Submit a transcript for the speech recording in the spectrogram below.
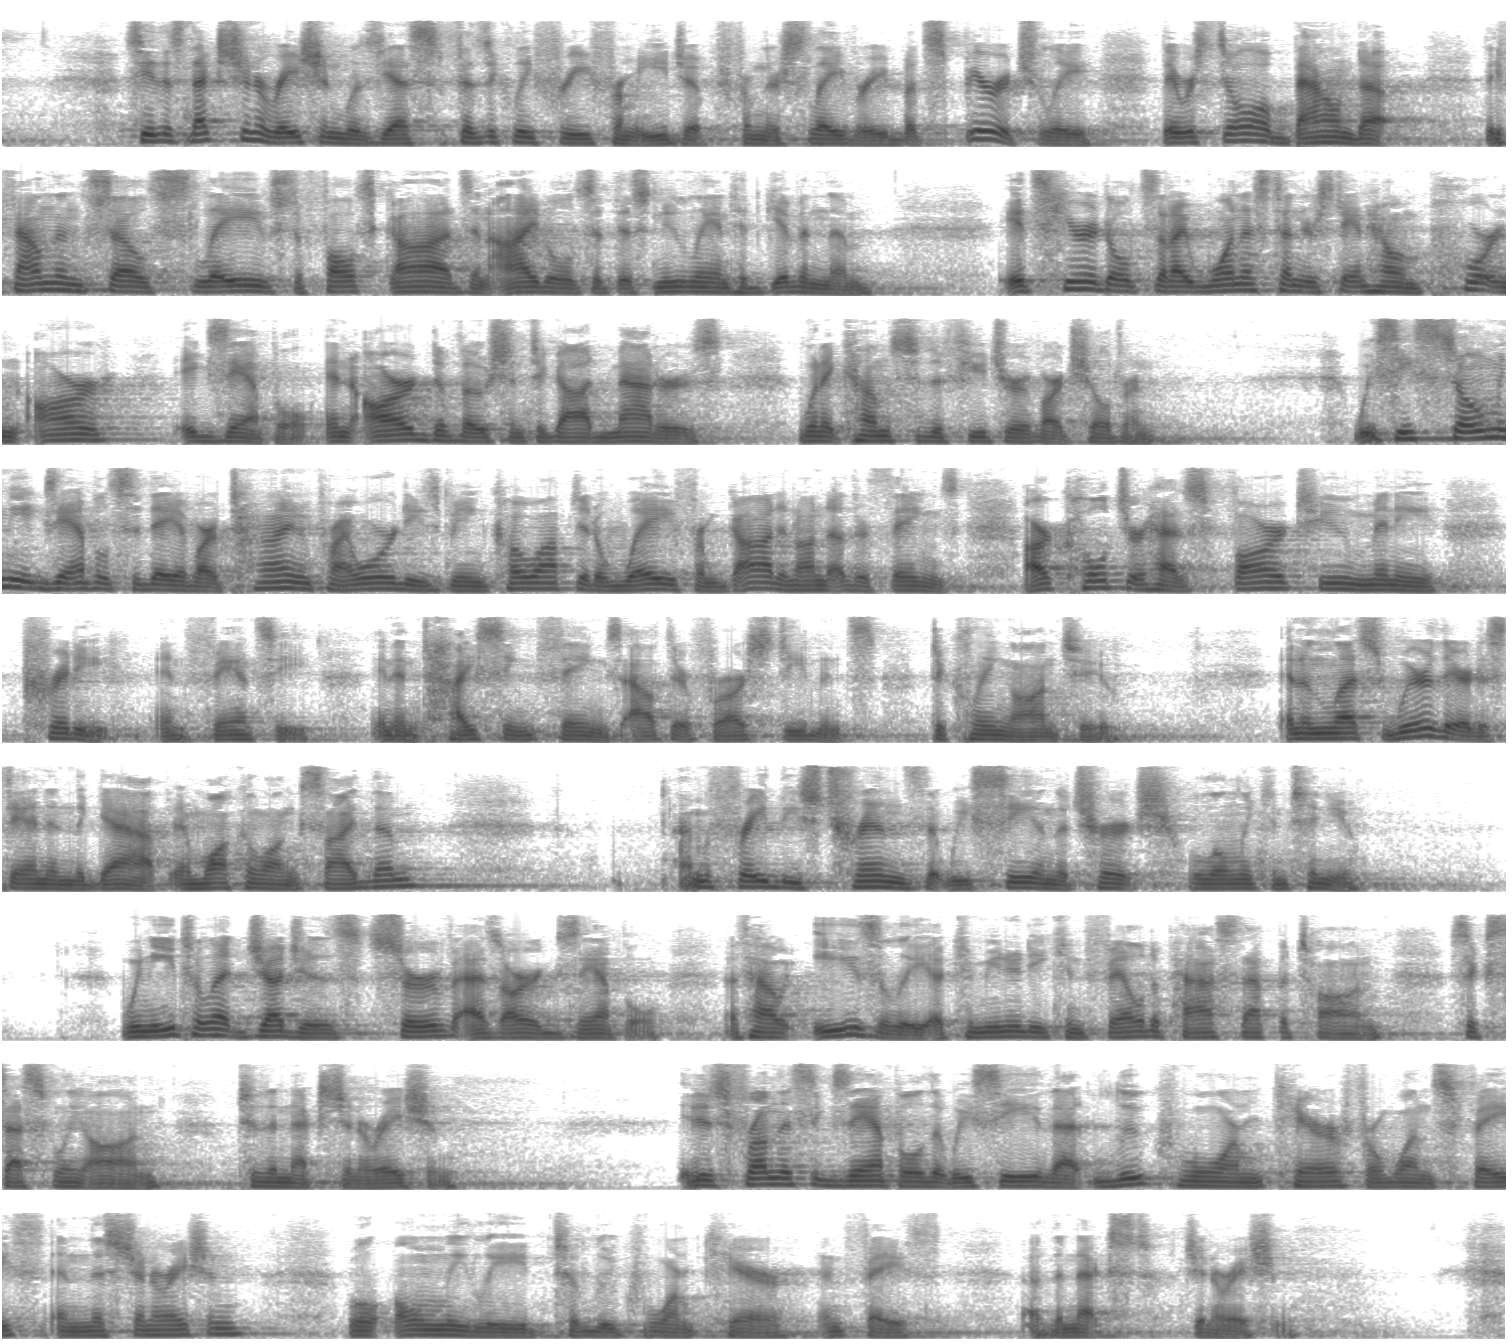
See, this next generation was, yes, physically free from Egypt, from their slavery, but spiritually, they were still all bound up. They found themselves slaves to false gods and idols that this new land had given them. It's here, adults, that I want us to understand how important our example and our devotion to God matters when it comes to the future of our children. We see so many examples today of our time and priorities being co opted away from God and onto other things. Our culture has far too many pretty and fancy and enticing things out there for our students to cling on to. And unless we're there to stand in the gap and walk alongside them, I'm afraid these trends that we see in the church will only continue. We need to let judges serve as our example of how easily a community can fail to pass that baton successfully on to the next generation. It is from this example that we see that lukewarm care for one's faith in this generation will only lead to lukewarm care and faith of the next generation.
